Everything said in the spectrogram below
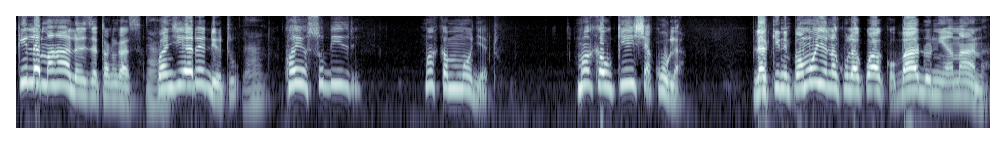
Kila mahala waweza tangaza. Kwa njia ya redio tu. Naam, kwa hiyo subiri. Mwaka mmoja tu. Mwaka ukiisha kula. Lakini pamoja na kula kwako bado ni amana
